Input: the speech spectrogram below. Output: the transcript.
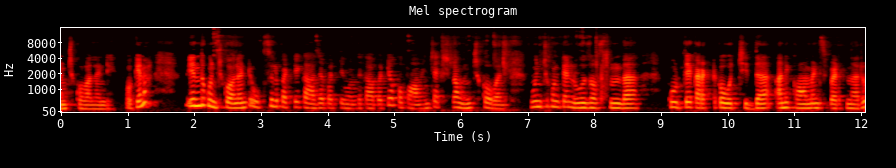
ఉంచుకోవాలండి. ఓకేనా? ఎందుకు ఉంచుకోవాలంటే ఉక్సులు పట్టి కాజా పట్టి ఉంది కాబట్టి ఒక పావు ఇంచ్ ఎక్స్ట్రా ఉంచుకోవాలి. ఉంచుకుంటే లూజ్ వస్తుందా? కుడితే కరెక్ట్గా వచ్చిద్దా అని కామెంట్స్ పెడుతున్నారు.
